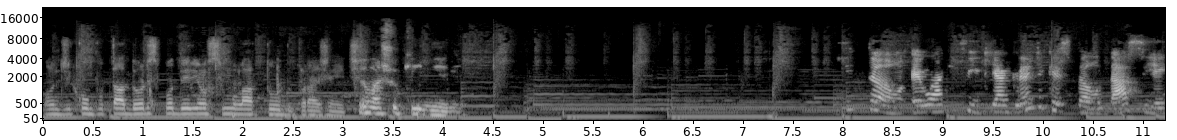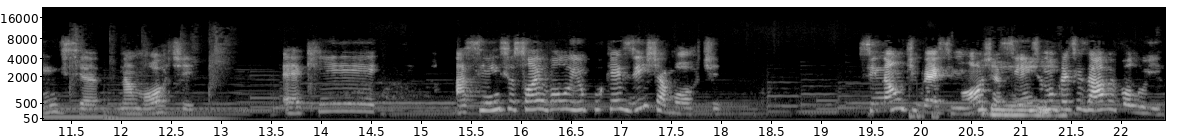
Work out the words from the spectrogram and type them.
onde computadores poderiam simular tudo pra gente. Eu acho que. Então, eu acho assim, que a grande questão da ciência na morte é que a ciência só evoluiu porque existe a morte se não tivesse morte, a ciência não precisava evoluir.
